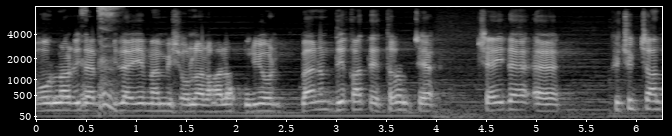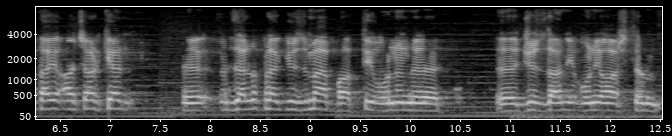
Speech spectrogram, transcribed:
Onları da bile yememiş. Onlar hala duruyor. Benim dikkat ettiğim şey, şeyde e, küçük çantayı açarken e, özellikle gözüme battı. Onun e, e, cüzdanı onu açtım.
